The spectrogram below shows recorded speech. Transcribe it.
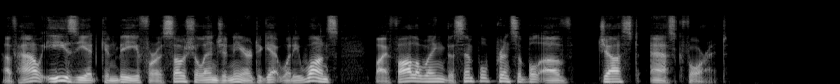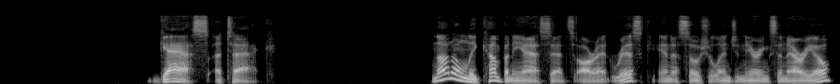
of how easy it can be for a social engineer to get what he wants by following the simple principle of just ask for it. Gas attack. Not only company assets are at risk in a social engineering scenario,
